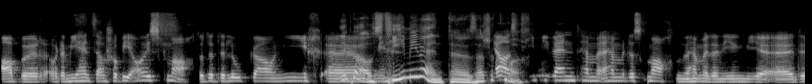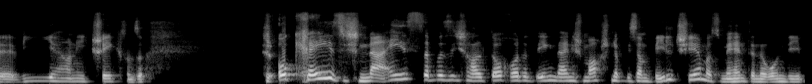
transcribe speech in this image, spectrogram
Aber, oder wir haben es auch schon bei uns gemacht, oder? Der Luca und ich. Äh, Eben, als Team-Event haben wir das auch schon ja, gemacht. Ja, als Team-Event haben, wir, haben wir das gemacht. Und dann haben wir dann irgendwie äh, den Wein habe ich geschickt und so. Es ist okay, es ist nice, aber es ist halt doch, oder? Irgendwann machst du etwas am Bildschirm. Also, wir haben dann eine Runde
